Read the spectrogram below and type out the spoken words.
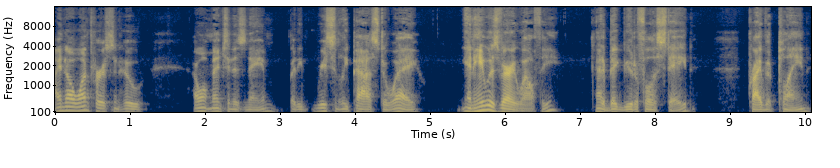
I know one person who, I won't mention his name, but he recently passed away. And he was very wealthy, had a big, beautiful estate, private plane.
